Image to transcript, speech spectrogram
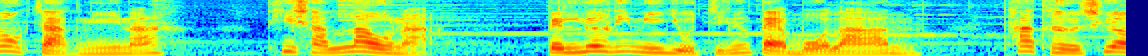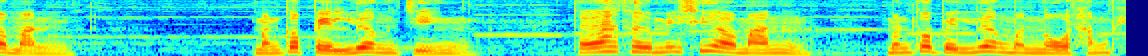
นอกจากนี้นะ ที่ฉันเล่านะ่ะ เป็นเรื่องที่มีอยู่จริงตั้งแต่โบราณ ถ้าเธอเชื่อมัน มันก็เป็นเรื่องจริง แต่ถ้าเธอไม่เชื่อมัน มันก็เป็นเรื่องมโนทั้งเพ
